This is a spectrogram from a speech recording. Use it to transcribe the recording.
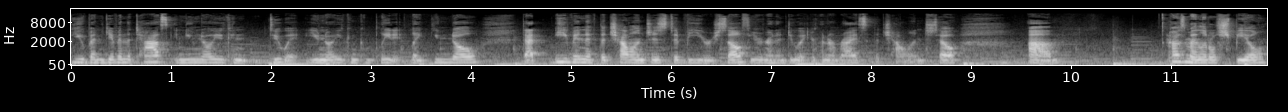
you've been given the task and you know you can do it. You know you can complete it. Like you know that even if the challenge is to be yourself you're going to do it. You're going to rise to the challenge. So um that was my little spiel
